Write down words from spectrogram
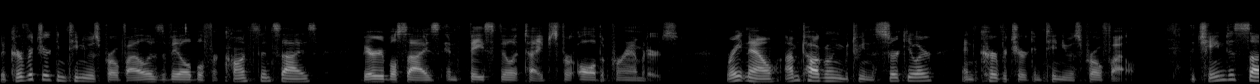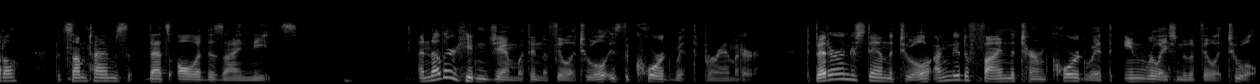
The curvature continuous profile is available for constant size, variable size, and face fillet types for all the parameters. Right now, I'm toggling between the circular and curvature continuous profile. The change is subtle, but sometimes that's all a design needs. Another hidden gem within the fillet tool is the chord width parameter. To better understand the tool, I'm going to define the term chord width in relation to the fillet tool.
